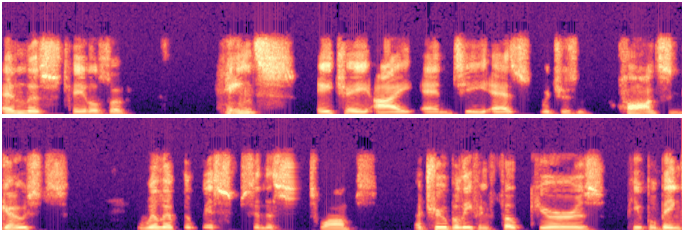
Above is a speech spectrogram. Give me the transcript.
endless tales of haints H A I N T S, which is haunts, ghosts, will of the wisps in the swamps, a true belief in folk cures, people being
